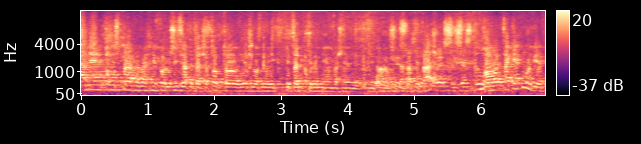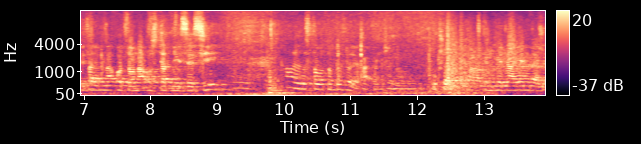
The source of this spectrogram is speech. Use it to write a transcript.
ja miałem tą sprawę właśnie poruszyć, zapytać o to, to jedno z moich pytań, które miałem właśnie Pana wójta zapytać. Bo tak jak mówię, pytałem na, o to na ostatniej sesji, ale zostało to bez echa, także no pytaniem, także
